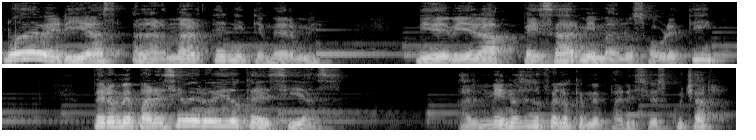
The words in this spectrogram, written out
No deberías alarmarte ni temerme, ni debiera pesar mi mano sobre ti. Pero me parece haber oído que decías, al menos eso fue lo que me pareció escuchar.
